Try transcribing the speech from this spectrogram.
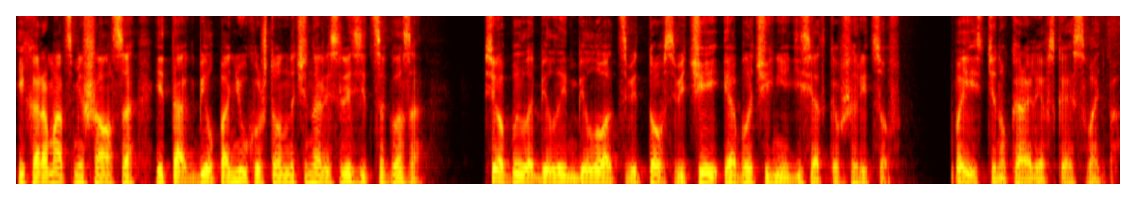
Их аромат смешался и так бил по нюху, что начинали слезиться глаза. Все было белым-бело от цветов, свечей и облачения десятков жрецов. Воистину королевская свадьба.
